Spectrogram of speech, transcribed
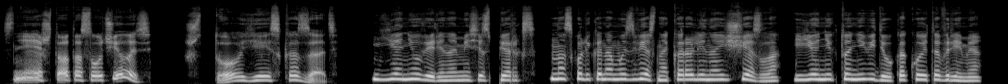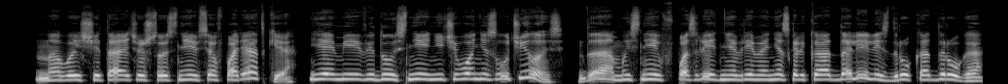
С ней что-то случилось? Что ей сказать? «Я не уверена, миссис Перкс. Насколько нам известно, Каролина исчезла. Ее никто не видел какое-то время. «Но вы считаете, что с ней все в порядке? Я имею в виду, с ней ничего не случилось? Да, мы с ней в последнее время несколько отдалились друг от друга,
